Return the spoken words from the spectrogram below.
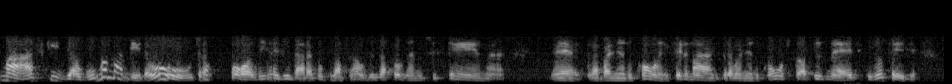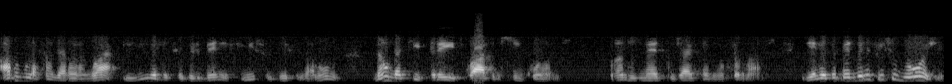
mas que, de alguma maneira ou outra, podem ajudar a população, desafogando o sistema, né, trabalhando com a enfermagem, trabalhando com os próprios médicos, ou seja, a população de Araranguá iria receber benefícios desses alunos, não daqui 3, 4, 5 anos, quando os médicos já estariam formados, iria receber benefícios hoje,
